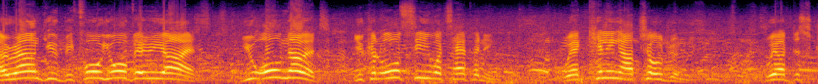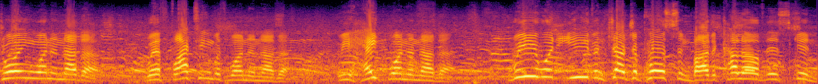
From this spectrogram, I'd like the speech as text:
around you, before your very eyes. You all know it. You can all see what's happening. We're killing our children. We are destroying one another. We're fighting with one another. We hate one another. We would even judge a person by the color of their skin.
